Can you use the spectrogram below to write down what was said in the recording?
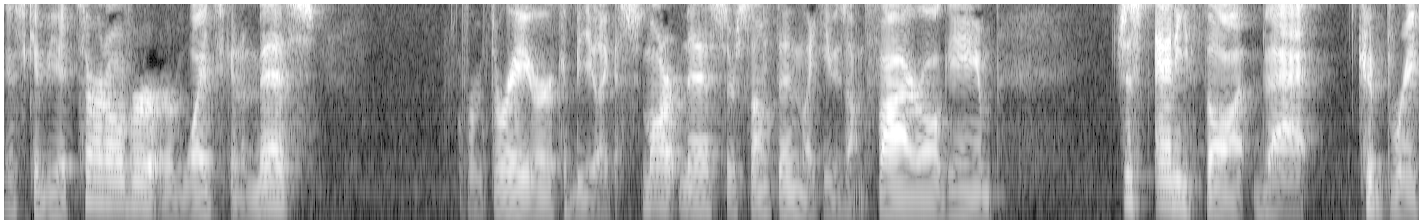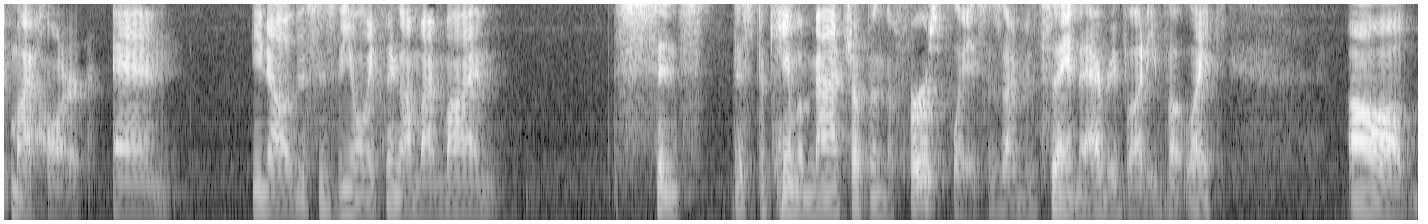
this could be a turnover or White's gonna miss from three, or it could be like a smart miss or something, like he was on fire all game. Just any thought that could break my heart. And, you know, this is the only thing on my mind since this became a matchup in the first place, as I've been saying to everybody. But like, um,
